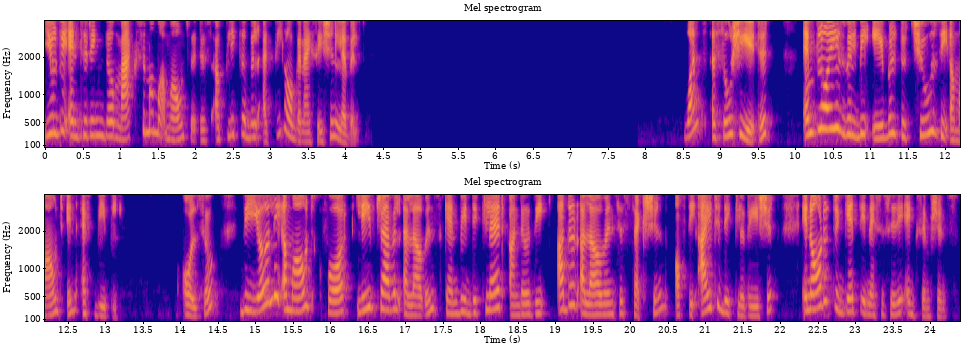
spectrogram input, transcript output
you'll be entering the maximum amount that is applicable at the organization level. Once associated, employees will be able to choose the amount in FBP. Also, the yearly amount for leave travel allowance can be declared under the Other Allowances section of the IT declaration in order to get the necessary exemptions.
